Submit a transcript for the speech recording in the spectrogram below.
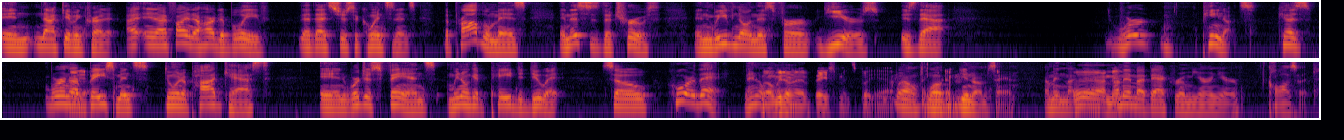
in not giving credit. I, and I find it hard to believe that that's just a coincidence. The problem is, and this is the truth, and we've known this for years, is that we're peanuts because we're in Oh, our yeah. basements doing a podcast and we're just fans and we don't get paid to do it. So who are they? They don't Well, we don't have basements, but yeah. Well, well, you know what I'm saying. I'm in my Yeah, back, I mean- I'm in my back room. You're in your closet.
